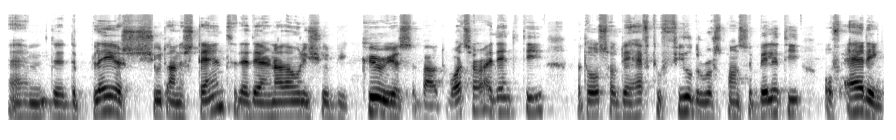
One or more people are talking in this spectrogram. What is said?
um, the, the players should understand that they not only should be curious about what's our identity, but also they have to feel the responsibility of adding.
